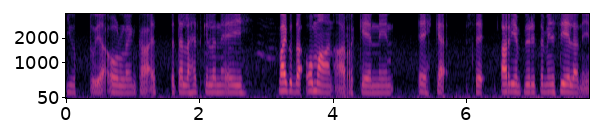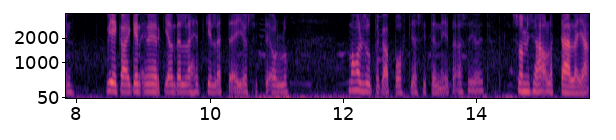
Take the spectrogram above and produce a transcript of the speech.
juttuja ollenkaan, että tällä hetkellä ne ei vaikuta omaan arkeen, niin ehkä se arjen pyörittäminen siellä niin vie kaiken energian tällä hetkellä, että ei ole sitten ollut mahdollisuuttakaan pohtia sitten niitä asioita. Suomi saa olla täällä ja,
